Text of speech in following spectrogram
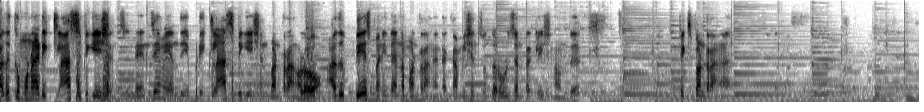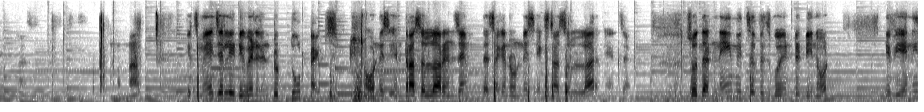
அதுக்கு முன்னாடி கிளாசிபிகேஷன்ஸ் இந்த என்சைமை வந்து எப்படி கிளாசிபிகேஷன் பண்றாங்களோ அது பேஸ் பண்ணி தான் என்ன பண்றாங்க? இந்த கமிஷன்ஸ் வந்து ரூல்ஸ் அண்ட் ரெகுலேஷன் வந்து ஃபிக்ஸ் பண்றாங்க. it's majorly divided into two types one is intracellular enzyme the second one is extracellular enzyme so the name itself is going to denote if any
